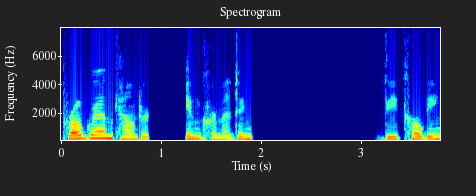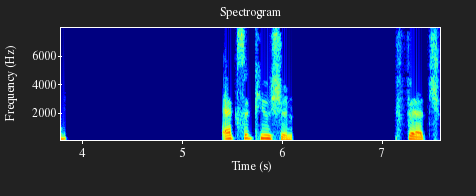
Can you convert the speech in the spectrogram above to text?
program counter, incrementing, decoding, execution, fetch,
